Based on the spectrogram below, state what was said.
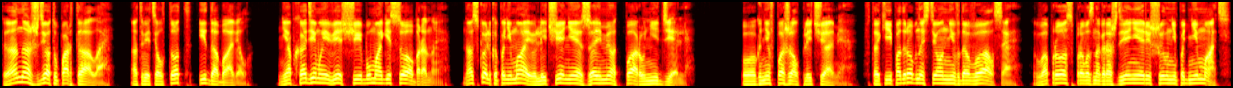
Она ждет у портала», — ответил тот и добавил. Необходимые вещи и бумаги собраны. Насколько понимаю, лечение займет пару недель». Огнев пожал плечами. В такие подробности он не вдавался. Вопрос про вознаграждение решил не поднимать.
